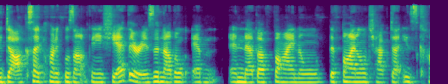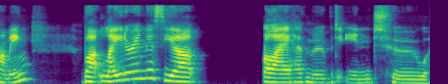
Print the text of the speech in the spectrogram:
the Dark Side Chronicles aren't finished yet. There is another um, another final. The final chapter is coming, but later in this year, I have moved into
